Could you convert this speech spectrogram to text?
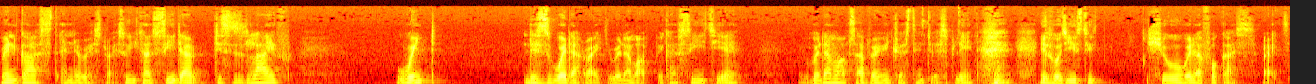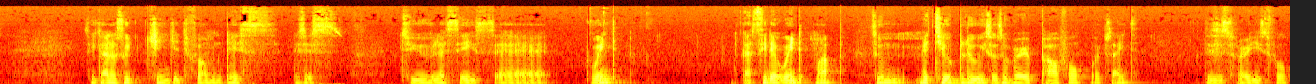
wind gust and the rest, right? So you can see that this is live wind this is weather right? Weather map. You can see it here. Weather maps are very interesting to explain. This was used to show weather forecast right? So you can also change it from this. This is to let's say it's uh, wind. Can see the wind map. So meteo blue is also very powerful website. This is very useful.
